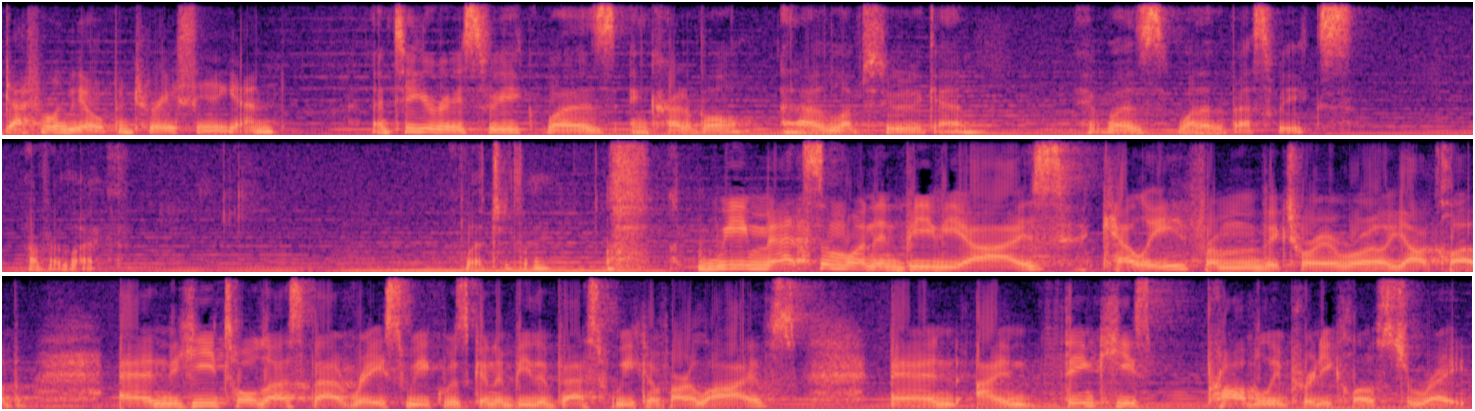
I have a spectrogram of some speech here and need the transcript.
definitely be open to racing again. Antigua Race Week was incredible, and I would love to do it again. It was one of the best weeks of our life. Allegedly. We met someone in BVI's, Kelly from Victoria Royal Yacht Club, and he told us that race week was going to be the best week of our lives. And I think he's probably pretty close to right.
